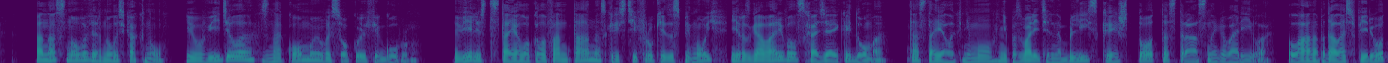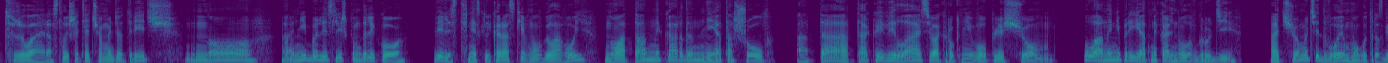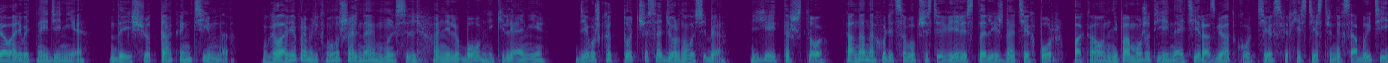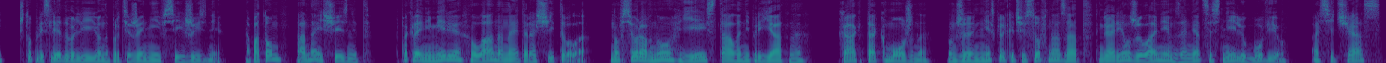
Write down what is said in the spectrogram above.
Она снова вернулась к окну и увидела знакомую высокую фигуру. Велест стоял около фонтана, скрестив руки за спиной и разговаривал с хозяйкой дома. Та стояла к нему непозволительно близко и что-то страстно говорила. Лана подалась вперед, желая расслышать, о чем идет речь, но они были слишком далеко. Велест несколько раз кивнул головой, но от Анны Карден не отошел. А та так и велась вокруг него плющом. Ланы неприятно кольнуло в груди. О чем эти двое могут разговаривать наедине? Да еще так интимно. В голове промелькнула шальная мысль, а не любовники ли они? Девушка тотчас одернула себя. Ей-то что? Она находится в обществе Велеста лишь до тех пор, пока он не поможет ей найти разгадку тех сверхъестественных событий, что преследовали ее на протяжении всей жизни. А потом она исчезнет. По крайней мере, Лана на это рассчитывала. Но все равно ей стало неприятно. Как так можно? Он же несколько часов назад горел желанием заняться с ней любовью. А сейчас...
